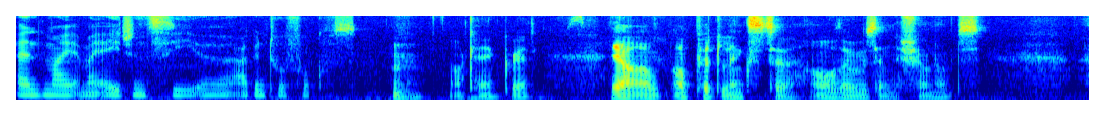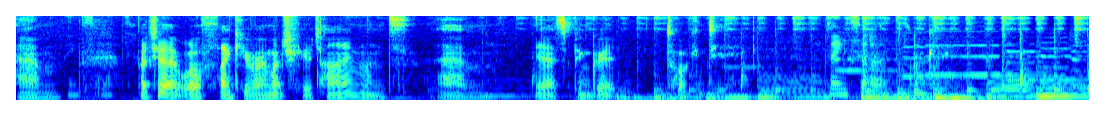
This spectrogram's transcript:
and my my agency uh, Agentur Focus. Mhm. Okay, great. Yeah, I'll I'll put links to all those in the show notes. Um, Thanks a lot. but yeah, well, thank you very much for your time, and um, yeah, it's been great talking to you. Thanks a lot. Okay.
